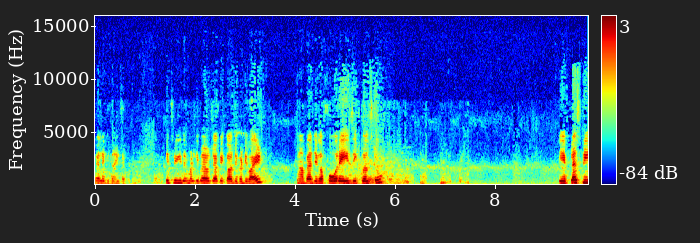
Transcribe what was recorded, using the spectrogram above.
पहले कितना ही करते। ये इधर मल्टीप्लाई हो जाके क्या हो जाएगा डिवाइड यहाँ पे आ जाएगा four A is equals to A plus B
